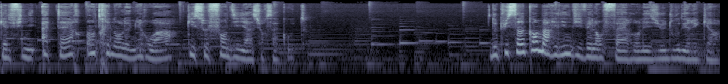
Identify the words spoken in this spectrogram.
qu'elle finit à terre entraînant le miroir qui se fendilla sur sa côte. Depuis cinq ans, Marilyn vivait l'enfer dans les yeux doux d'Erika.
